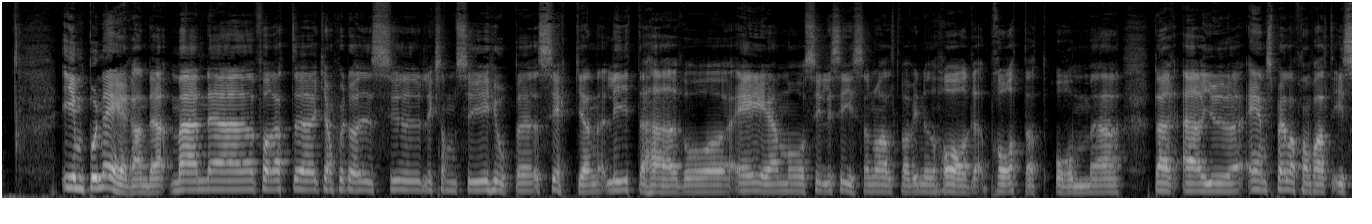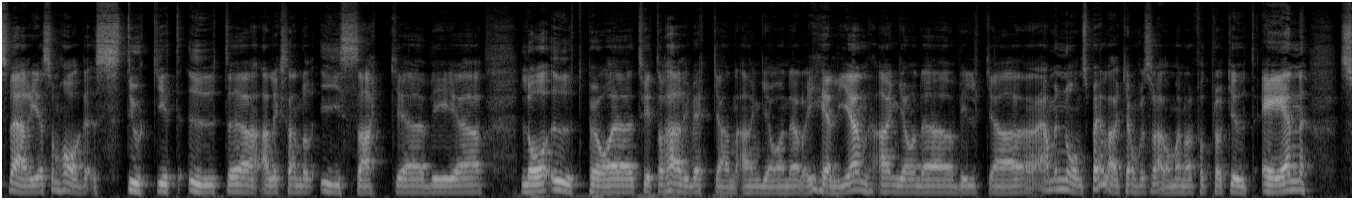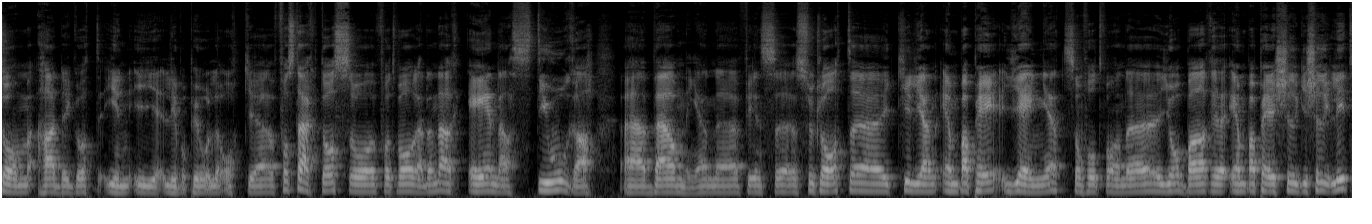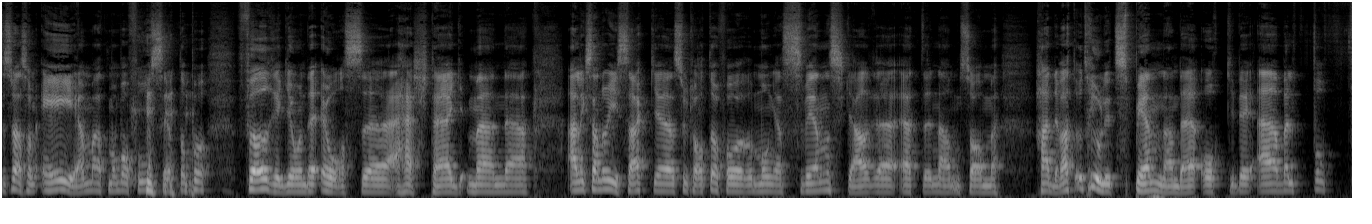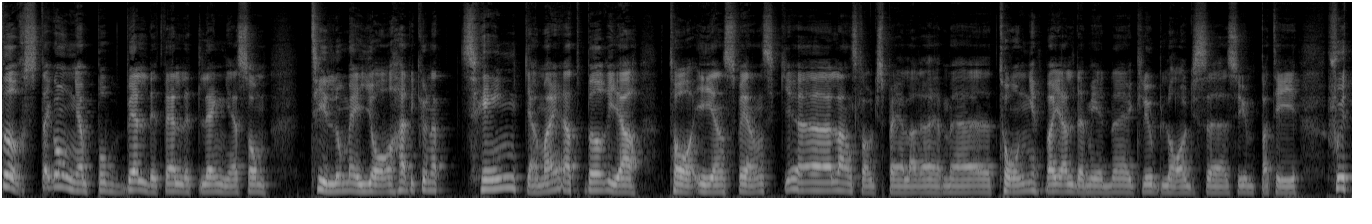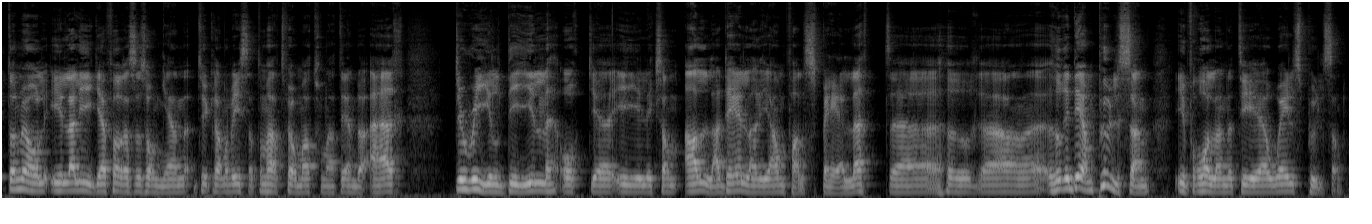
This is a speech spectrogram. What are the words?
imponerande. Men eh, för att eh, kanske då sy, liksom sy ihop eh, säcken lite här och EM och silly season och allt vad vi nu har pratat om. där är ju en spelare framförallt i Sverige som har stuckit ut, Alexander Isak. vi la ut på Twitter här i veckan angående, eller i helgen, angående vilka, ja men någon spelare kanske sådär om man hade fått plocka ut en som hade gått in i Liverpool och förstärkt oss och fått vara den där ena stora eh, värvningen. Eh, finns eh, såklart eh, Kylian Mbappé-gänget som fortfarande jobbar Mbappé 2020, lite sådär som EM, att man bara fortsätter på föregående års hashtag, men Alexander Isak såklart då för många svenskar ett namn som hade varit otroligt spännande. Och det är väl för första gången på väldigt, väldigt länge som till och med jag hade kunnat tänka mig att börja ta i en svensk eh, landslagsspelare med tång vad gällde min eh, klubblags sympati. 17 mål i La Liga förra säsongen, tycker han har visat de här två matcherna att det ändå är the real deal och eh, i liksom alla delar i anfallsspelet. hur, hur är den pulsen i förhållande till Wales-pulsen?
